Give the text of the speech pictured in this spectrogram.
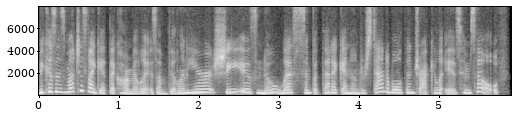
Because as much as I get that Carmilla is a villain here, she is no less sympathetic and understandable than Dracula is himself.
